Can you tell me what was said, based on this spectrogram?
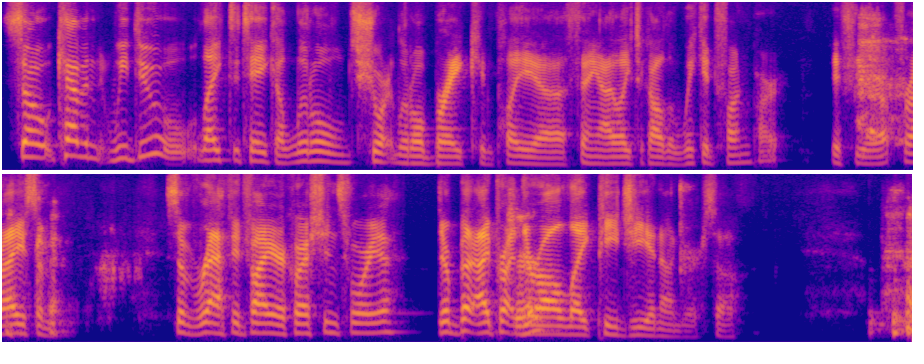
So, Kevin, we do like to take a little short little break and play a thing I like to call the wicked fun part. If you're up for I have some some rapid fire questions for you. They're but I probably sure. they're all like PG and under. So, okay.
